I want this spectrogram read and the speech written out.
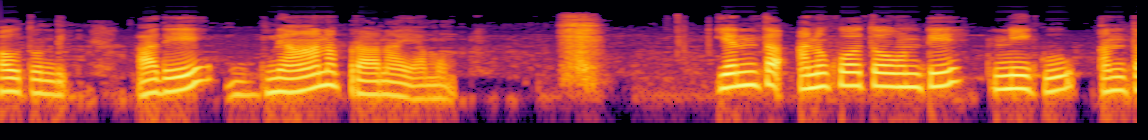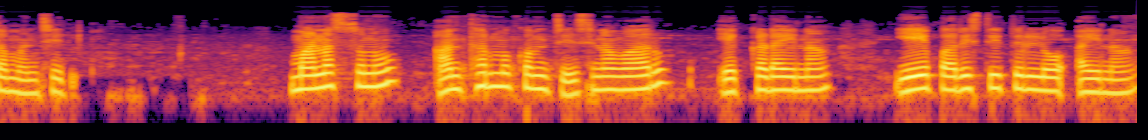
అవుతుంది. అదే జ్ఞాన ప్రాణాయామం. ఎంత అనుకోతో ఉంటే నీకు అంత మంచిది. మనస్సును అంతర్ముఖం చేసిన వారు ఎక్కడైనా ఏ పరిస్థితుల్లో అయినా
